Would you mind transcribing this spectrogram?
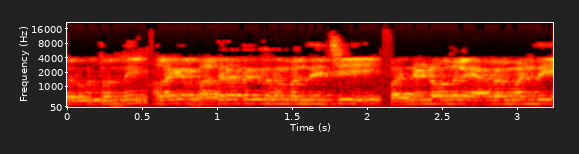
జరుగుతుంది. అలాగే భద్రతకు సంబంధించి పన్నెండు వందల యాభై మంది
